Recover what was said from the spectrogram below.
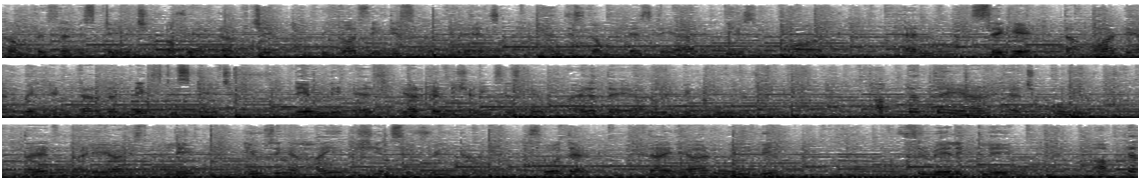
compressor stage of aircraft jet because it is compressed and this compressed air is hot. And second, the hot air will enter the next stage, namely as air conditioning system where the air will be cooled. After the air has cooled, then the air is cleaned using a high efficiency filter so that the air will be really clean. After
